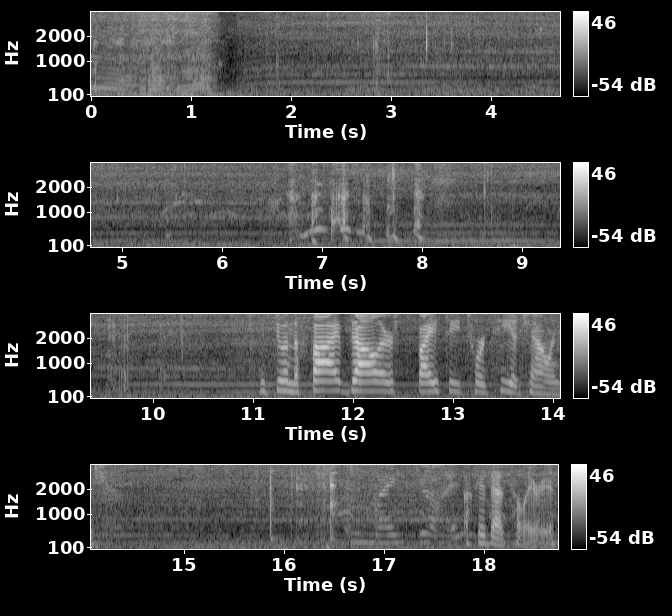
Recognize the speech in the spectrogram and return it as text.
He's doing the five dollar spicy tortilla challenge. Oh my god. Okay, that's hilarious.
